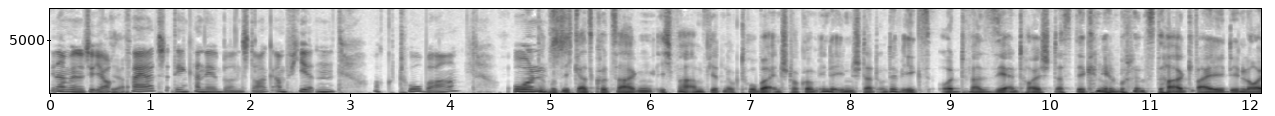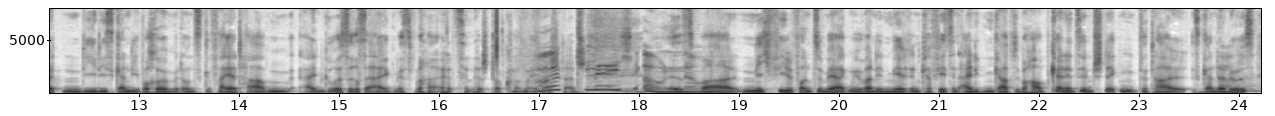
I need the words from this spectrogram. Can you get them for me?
Den haben wir natürlich auch ja. gefeiert, den Kanal Billens Dog am 4. Oktober. Und da muss ich ganz kurz sagen, ich war am 4. Oktober in Stockholm in der Innenstadt unterwegs und war sehr enttäuscht, dass der Kanelbullentag bei den Leuten, die die Scandi-Woche mit uns gefeiert haben, ein größeres Ereignis war als in der Stockholmer Innenstadt. Wirklich? Oh es no. war nicht viel von zu merken. Wir waren in mehreren Cafés, in einigen gab es überhaupt keine Zimtstecken, total skandalös. Was?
